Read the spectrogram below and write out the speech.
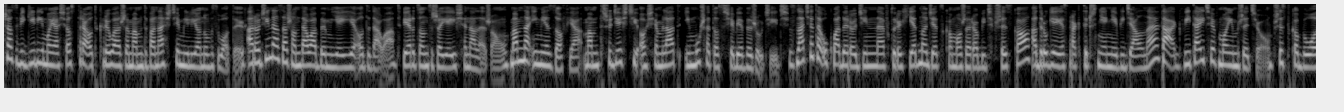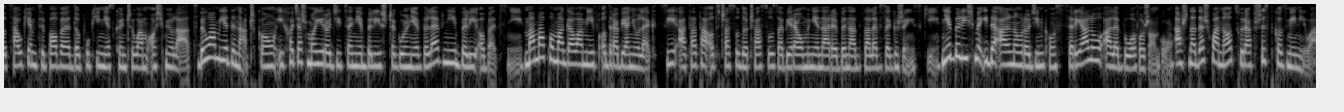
Podczas Wigilii moja siostra odkryła, że mam 12 milionów złotych, a rodzina zażądała, bym jej je oddała, twierdząc, że jej się należą. Mam na imię Zofia, mam 38 lat i muszę to z siebie wyrzucić. Znacie te układy rodzinne, w których jedno dziecko może robić wszystko, a drugie jest praktycznie niewidzialne? Tak, witajcie w moim życiu. Wszystko było całkiem typowe, dopóki nie skończyłam 8 lat. Byłam jedynaczką i chociaż moi rodzice nie byli szczególnie wylewni, byli obecni. Mama pomagała mi w odrabianiu lekcji, a tata od czasu do czasu zabierał mnie na ryby nad Zalew Zegrzyński. Nie byliśmy idealną rodzinką z serialu, ale było w porządku. Aż nadeszła noc, która wszystko zmieniła.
